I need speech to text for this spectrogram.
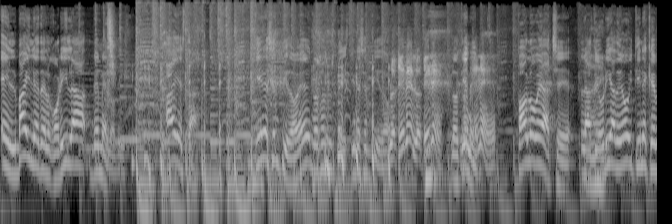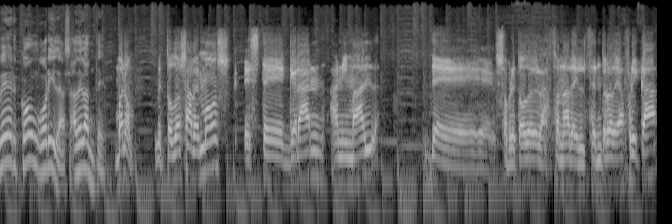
el baile del gorila de Melody. Ahí está. Tiene sentido, ¿eh? No os asustéis, tiene sentido. Lo tiene, lo tiene. Lo tiene. ¿eh? Pablo BH, la teoría de hoy tiene que ver con gorilas. Adelante. Bueno, todos sabemos este gran animal de, sobre todo de la zona del centro de África,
